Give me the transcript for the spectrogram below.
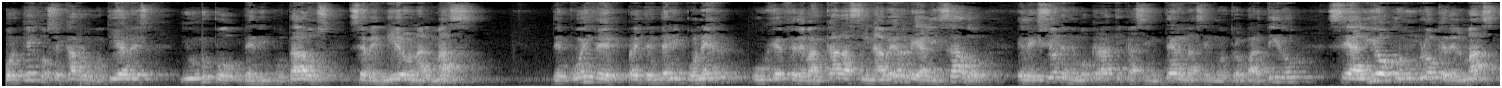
¿Por qué José Carlos Gutiérrez y un grupo de diputados se vendieron al MAS? Después de pretender imponer un jefe de bancada sin haber realizado elecciones democráticas internas en nuestro partido, se alió con un bloque del MAS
